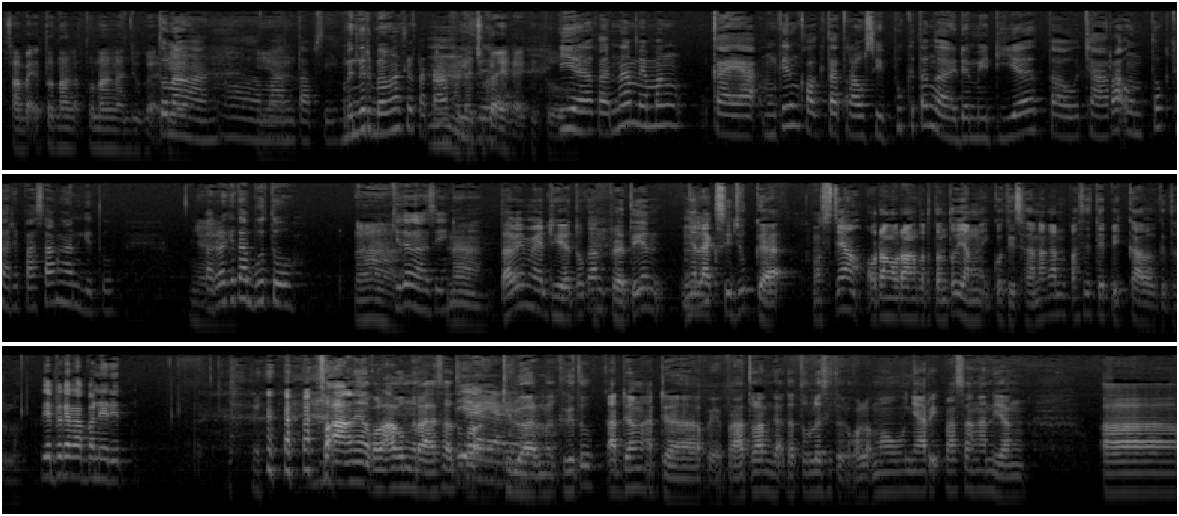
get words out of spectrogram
sampai tunang tunangan juga dia. tunangan oh Iya. mantap sih bener banget sih kata Hmm, ada juga yang kayak gitu iya karena memang kayak mungkin kalau kita terlalu sibuk kita nggak ada media atau cara untuk cari pasangan gitu Ya. padahal kita butuh nah gitu nggak sih Nah, tapi media itu kan berarti kan nyeleksi juga. Maksudnya orang-orang tertentu yang ikut di sana kan pasti tipikal gitu loh. dia pikir apa nih Rit? Soalnya kalau aku ngerasa tuh kalau iya, di iya. luar negeri tuh kadang ada apa ya, peraturan nggak tertulis gitu. Kalau mau nyari pasangan yang eh,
